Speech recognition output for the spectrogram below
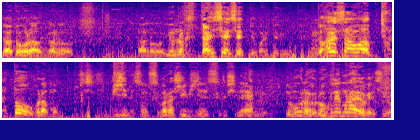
であとほらあのあの世の中で大先生って呼ばれてる、で林さんはちゃんとほらもうビジネスの素晴らしいビジネスするしね、で僕なんかろくでもないわけですよ。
